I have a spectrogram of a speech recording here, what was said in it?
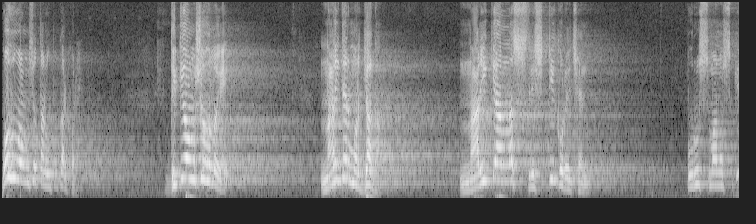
বহু অংশ তার উপকার করে। দ্বিতীয় অংশ হলো নারীদের মর্যাদা। নারীকে আল্লাহ সৃষ্টি করেছেন পুরুষ মানুষকে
